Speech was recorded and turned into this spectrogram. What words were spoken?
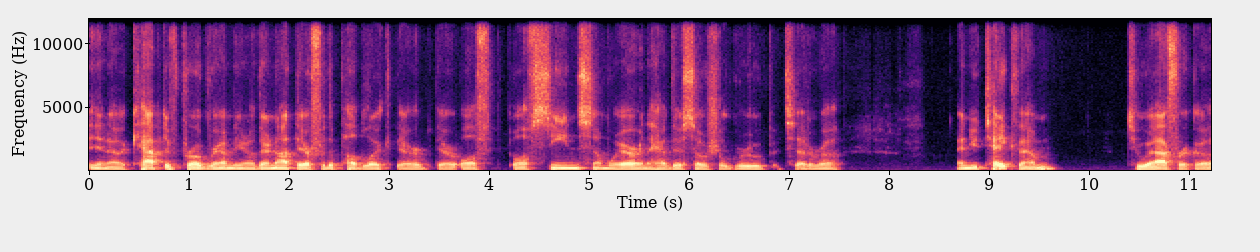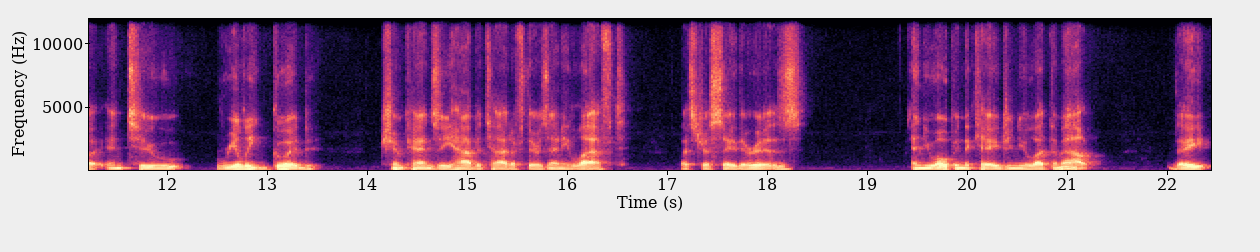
in a captive program. You know, they're not there for the public. They're they're off off scene somewhere and they have their social group, etc. And you take them to Africa into really good chimpanzee habitat, if there's any left, let's just say there is, and you open the cage and you let them out. They,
